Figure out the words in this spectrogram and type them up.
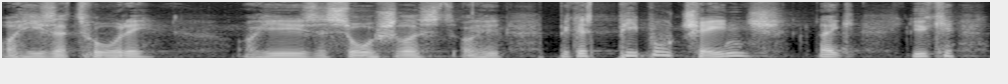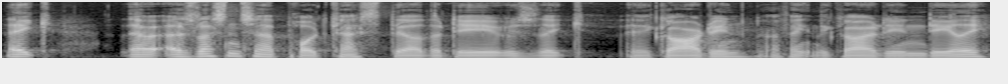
oh, he's a Tory, or he's a socialist, or he because people change. Like you can like. I was listening to a podcast the other day. It was like the Guardian, I think the Guardian Daily,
